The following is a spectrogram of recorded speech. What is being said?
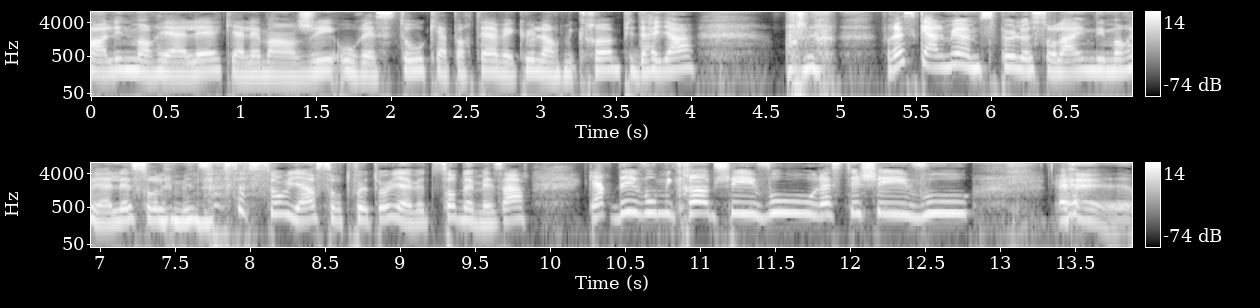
une de Montréalais qui allaient manger au resto, qui apportaient avec eux leurs microbes. Puis d'ailleurs, faudrait se calmer un petit peu là, sur la haine des Montréalais sur les médias sociaux. Hier, sur Twitter, il y avait toutes sortes de messages. Gardez vos microbes chez vous, restez chez vous. Euh,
